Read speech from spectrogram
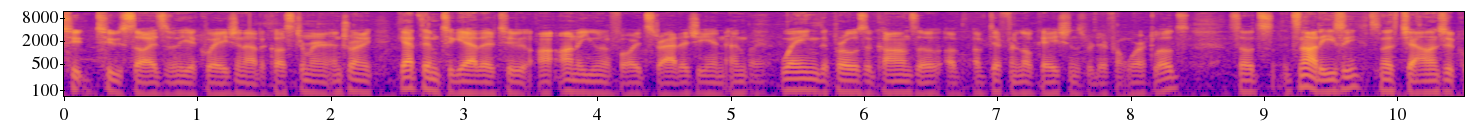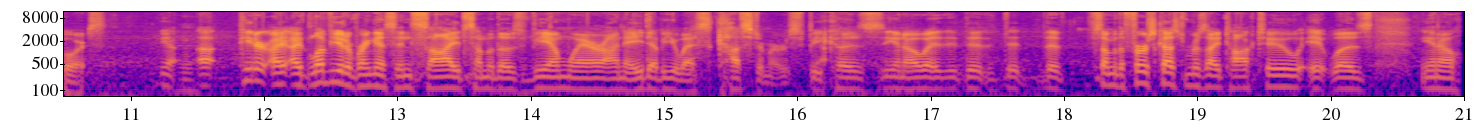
two, two sides of the equation at a customer and trying to get them together to on a unified strategy and, and right. weighing the pros and cons of, of, of, different locations for different workloads. So it's, it's not easy, it's a challenge of course. Yeah, uh, Peter, I, would love you to bring us inside some of those VMware on AWS customers because you know the, the, the, some of the first customers I talked to, it was you know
